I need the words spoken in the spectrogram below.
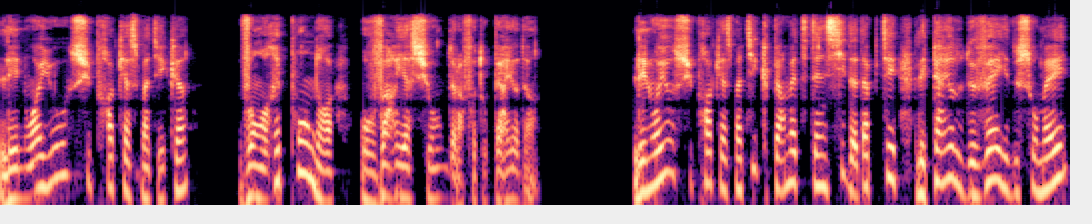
les noyaux suprachiasmatiques vont répondre aux variations de la photopériode. Les noyaux suprachiasmatiques permettent ainsi d'adapter les périodes de veille et de sommeil,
